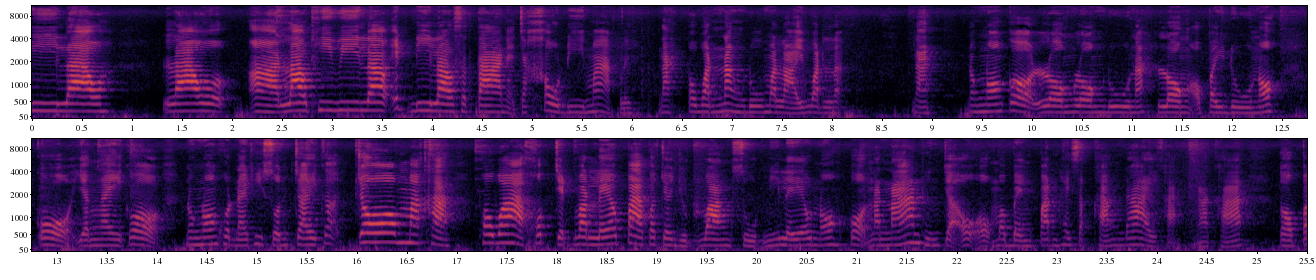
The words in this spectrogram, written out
ดีลาวลาวอ่าลาวทีวีลาวเอสดีลาวสตาร์เนี่ยจะเข้าดีมากเลยนะประวันนั่งดูมาหลายวันละนะน้องๆก็ลองลองดูนะ ลองเอาไปดูเนาะ ก็ยังไงก็น้องๆคนไหนที่สนใจก็จองมาค่ะ เพราะว่าครบ 7 วันแล้วป้าก็จะหยุดวางสูตรนี้แล้วเนาะก็นานๆถึงจะเอาออกมาแบ่งปันให้สักครั้งได้ค่ะนะคะ ต่อไป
